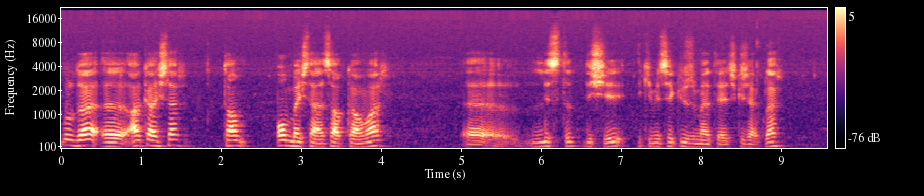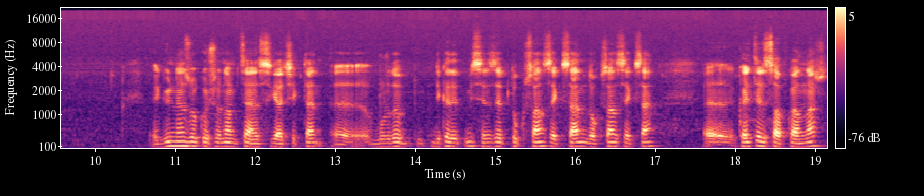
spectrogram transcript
Burada e, arkadaşlar tam 15 tane safkan var. E, listed dişi 2800 metreye çıkacaklar. E, günün en zor koşularından bir tanesi gerçekten. E, burada dikkat etmişseniz hep 90-80, 90-80 e, kaliteli safkanlar.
